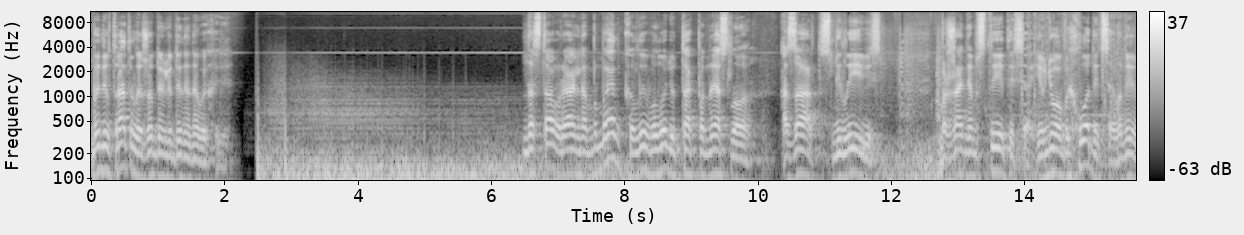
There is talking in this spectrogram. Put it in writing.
Ми не втратили жодної людини на виході. Настав реально момент, коли Володю так понесло азарт, сміливість, бажання мститися, і в нього виходить це. Вони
